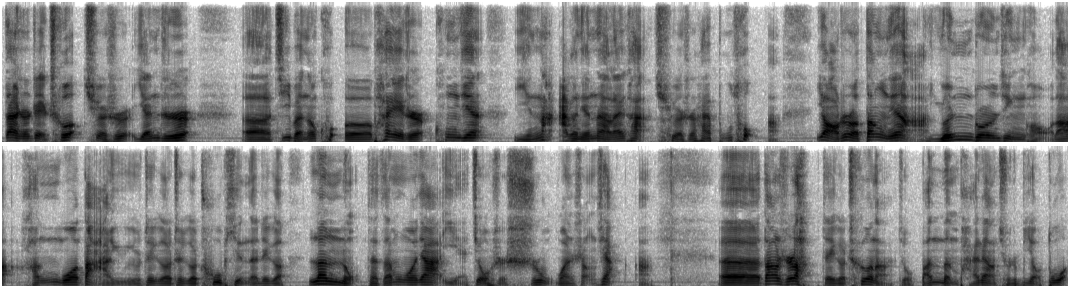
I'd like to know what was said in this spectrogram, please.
但是这车确实颜值，呃，基本的空呃配置空间，以那个年代来看，确实还不错啊。要知道当年啊，原装进口的韩国大宇这个这个出品的这个蓝龙，在咱们国家也就是十五万上下啊。呃，当时呢，这个车呢，就版本排量确实比较多。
